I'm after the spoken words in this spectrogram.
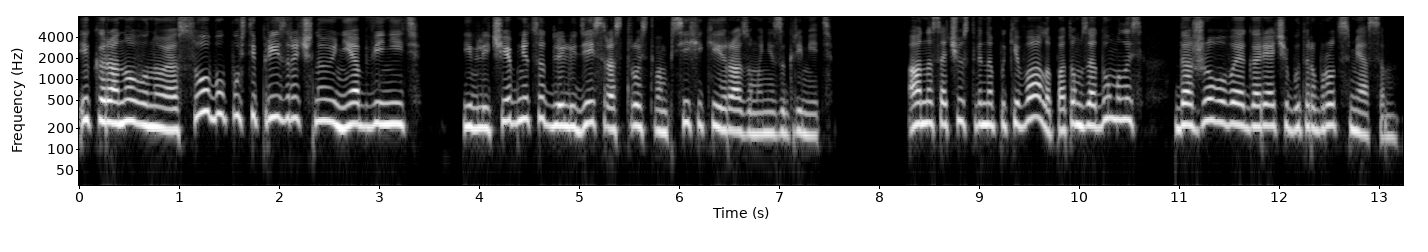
и коронованную особу, пусть и призрачную, не обвинить, и в лечебнице для людей с расстройством психики и разума не загреметь. Анна сочувственно покивала, потом задумалась, дожевывая горячий бутерброд с мясом.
